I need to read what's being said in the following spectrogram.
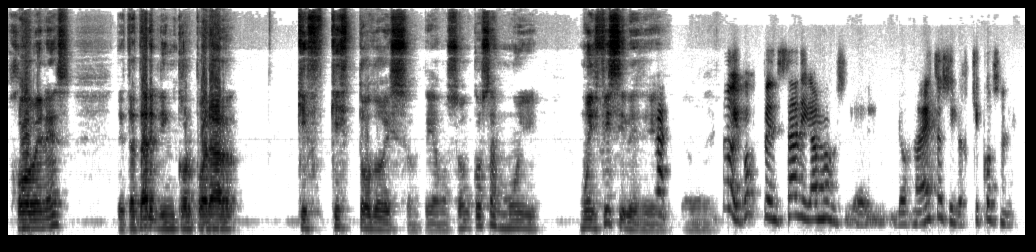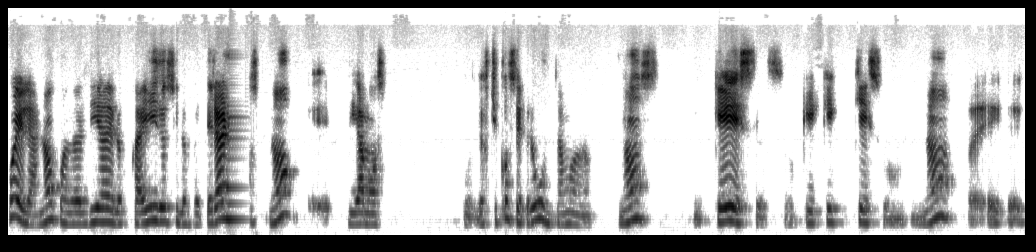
jóvenes, de tratar de incorporar qué, es todo eso, digamos. Son cosas muy, muy difíciles de, No, y vos pensás, digamos, los maestros y los chicos en la escuela, ¿no? Cuando el Día de los Caídos y los veteranos, ¿no? Eh, digamos, los chicos se preguntan, ¿no? ¿Qué es eso? ¿Qué, qué, qué es ¿no? Eh, eh,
